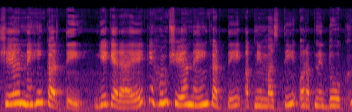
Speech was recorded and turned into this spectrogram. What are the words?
शेयर नहीं करते। ये कह रहा है कि हम शेयर नहीं करते अपनी मस्ती और अपने दुख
